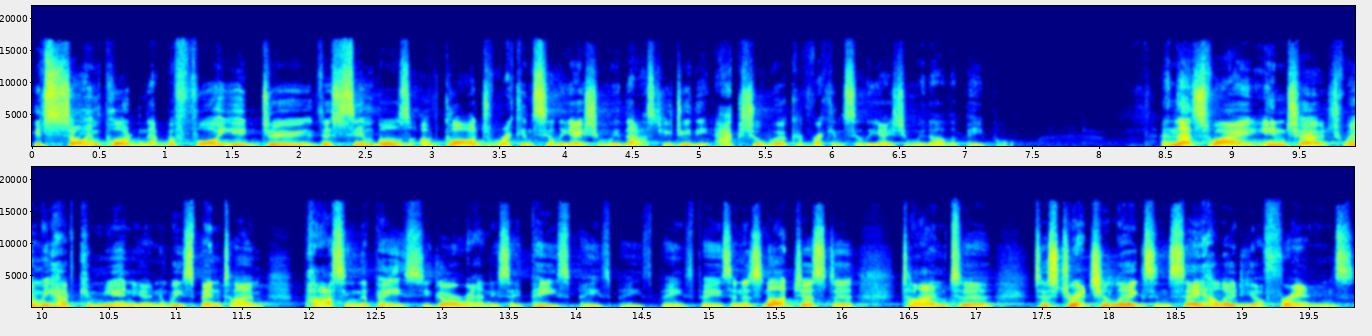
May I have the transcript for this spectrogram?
it's so important that before you do the symbols of God's reconciliation with us, you do the actual work of reconciliation with other people. And that's why in church, when we have communion, we spend time passing the peace. You go around and you say, peace, peace, peace, peace, peace. And it's not just a time to, to stretch your legs and say hello to your friends,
